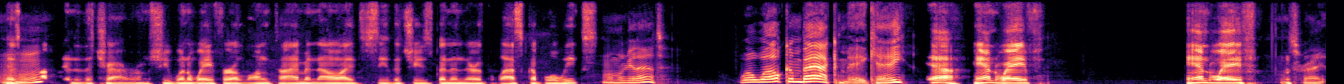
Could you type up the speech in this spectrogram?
has Mhm. popped into the chat room. She went away for a long time, and now I see that she's been in there the last couple of weeks. Oh, look at that. Well, welcome back, May K. Yeah, hand wave, hand wave. That's right.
